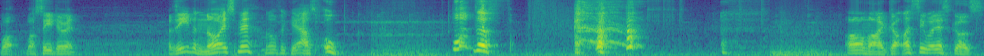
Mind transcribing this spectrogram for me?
What? What's he doing? Has he even noticed me? I don't think he has. Oh! What the f- Oh my god, let's see where this goes.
